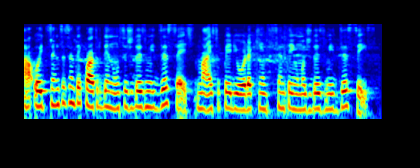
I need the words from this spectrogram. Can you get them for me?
a 864 denúncias de 2017, mais superior a 561 de 2016.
